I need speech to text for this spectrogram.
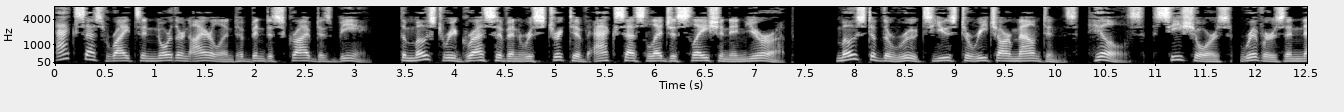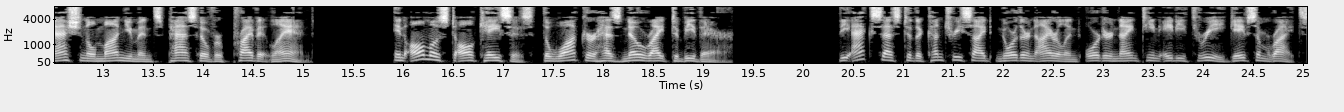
Access rights in Northern Ireland have been described as being the most regressive and restrictive access legislation in Europe. Most of the routes used to reach our mountains, hills, seashores, rivers and national monuments pass over private land. In almost all cases, the walker has no right to be there. The Access to the Countryside Northern Ireland Order 1983 gave some rights,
